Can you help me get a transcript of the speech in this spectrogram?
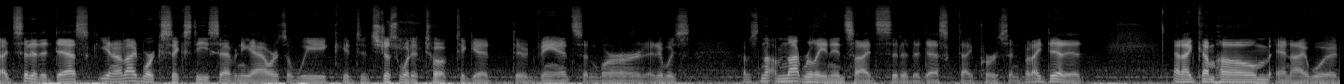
I'd sit at a desk, you know, and I'd work 60, 70 hours a week. It, it's just what it took to get to advance and learn. And it was, I was not, I'm not really an inside sit at a desk type person, but I did it. And I'd come home and I would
